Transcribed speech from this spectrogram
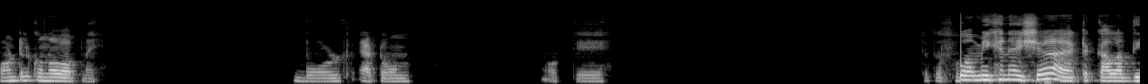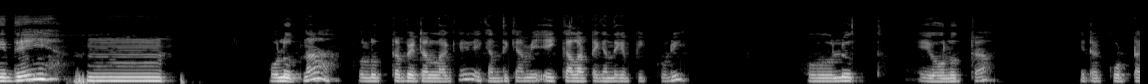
ফন্টের কোনো অভাব নাই। বোল্ড অ্যাটন ওকে তো আমি এখানে আইসা একটা কালার দিয়ে দিই। হলুদ না? হলুদটা বেটার লাগে। এখান থেকে আমি এই কালারটা এখান থেকে পিক করি। হলুদ, এই হলুদটা। এটা কোডটা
